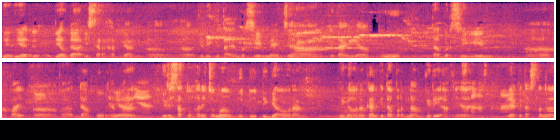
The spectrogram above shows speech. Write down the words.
Dia dia, dia udah istirahat kan Eh, eh, jadi kita yang bersihin meja kita yang nyapu kita bersihin eh, apa eh, apa dapurnya. Dapurnya. jadi satu hari cuma butuh tiga orang. Tiga orang. Kan kita berenam. Jadi akhirnya setengah-setengah. ya kita setengah.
